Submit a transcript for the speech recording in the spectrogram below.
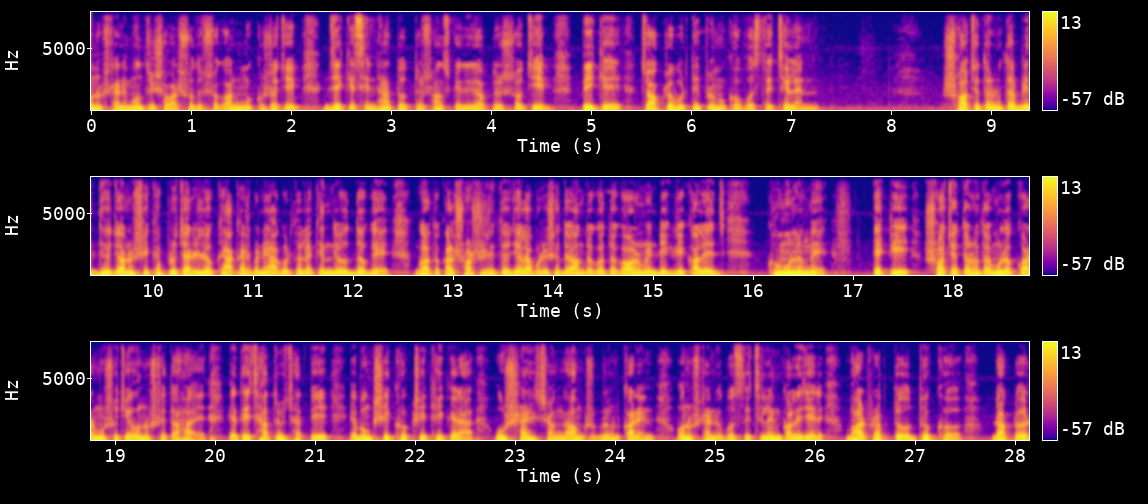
অনুষ্ঠানে মন্ত্রিসভার সদস্যগণ মুখ্য সচিব জে কে সিনহা, তথ্য সংস্কৃতি দপ্তরের সচিব পি কে চক্রবর্তী প্রমুখ উপস্থিত ছিলেন। সচেতনতা বৃদ্ধি ও জনশিক্ষা প্রচারের লক্ষ্যে আকাশবাণী আগরতলা কেন্দ্রের উদ্যোগে গতকাল স্বশাসিত জেলা পরিষদের অন্তর্গত গভর্নমেন্ট ডিগ্রি কলেজ খুমুলংয়ে একটি সচেতনতামূলক কর্মসূচি অনুষ্ঠিত হয়। এতে ছাত্রছাত্রী এবং শিক্ষক শিক্ষিকারা উৎসাহের সঙ্গে অংশগ্রহণ করেন। অনুষ্ঠানে উপস্থিত ছিলেন কলেজের ভারপ্রাপ্ত অধ্যক্ষ ডক্টর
